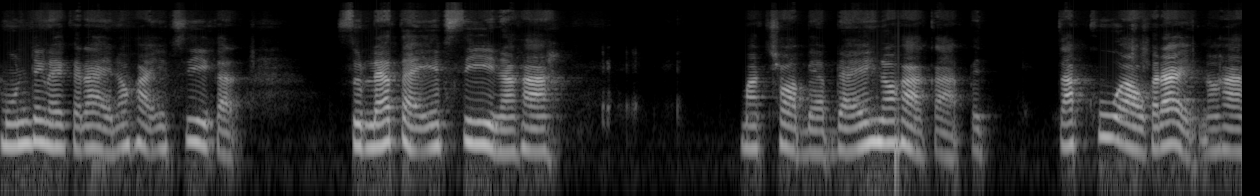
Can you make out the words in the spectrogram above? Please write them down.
หมุนจังไรก็ได้เนาะค่ะ FC กับสุดแล้วแต่ FC นะคะ มักชอบแบบใดเนาะค่ะกะไปจับคู่เอาก็ได้เนาะค่ะ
